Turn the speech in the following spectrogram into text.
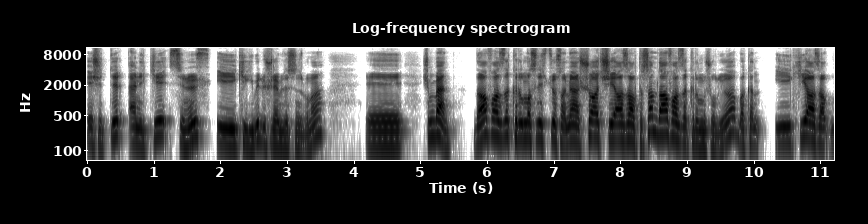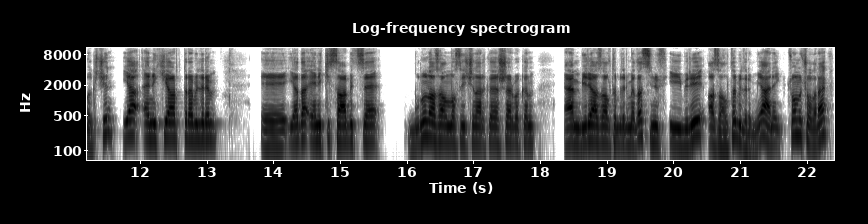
eşittir N2 sinüs i2 gibi düşünebilirsiniz bunu. Ee, şimdi ben daha fazla kırılmasını istiyorsam yani şu açıyı azaltırsam daha fazla kırılmış oluyor. Bakın i2'yi azaltmak için ya N2'yi arttırabilirim ee, ya da N2 sabitse bunun azalması için arkadaşlar bakın N1'i azaltabilirim ya da sinüs i1'i azaltabilirim. Yani sonuç olarak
